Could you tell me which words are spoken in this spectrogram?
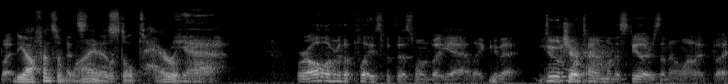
But The offensive line is still terrible. yeah. We're all over the place with this one, but yeah, like that. Doing Sure. more time on the Steelers than I wanted, but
